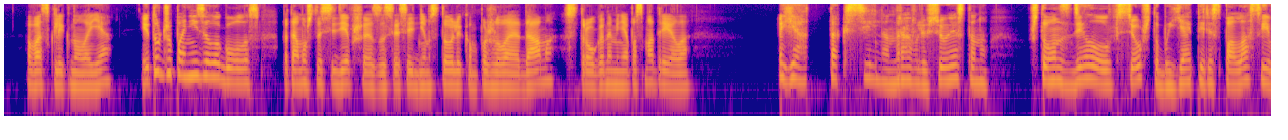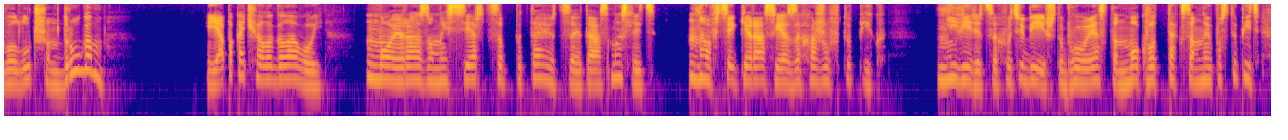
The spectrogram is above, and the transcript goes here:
— воскликнула я и тут же понизила голос, потому что сидевшая за соседним столиком пожилая дама строго на меня посмотрела. «Я так сильно нравлюсь Уэстону, что он сделал все, чтобы я переспала с его лучшим другом?» Я покачала головой. Мой разум и сердце пытаются это осмыслить, но всякий раз я захожу в тупик. Не верится хоть убей, чтобы Уэстон мог вот так со мной поступить —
